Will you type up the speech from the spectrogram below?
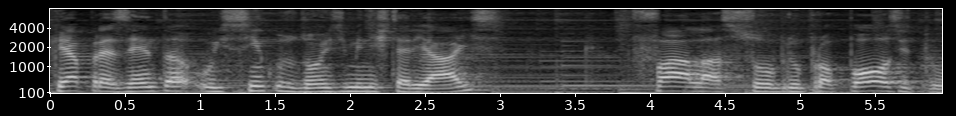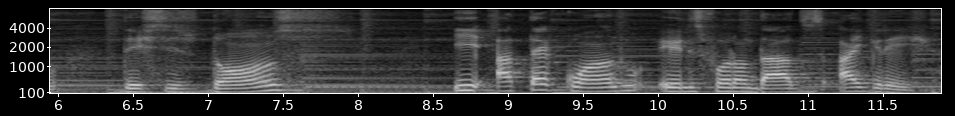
que apresenta os cinco dons ministeriais, fala sobre o propósito destes dons e até quando eles foram dados à igreja.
